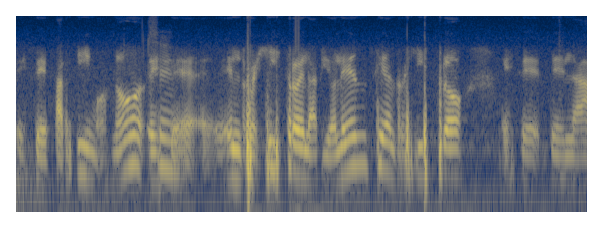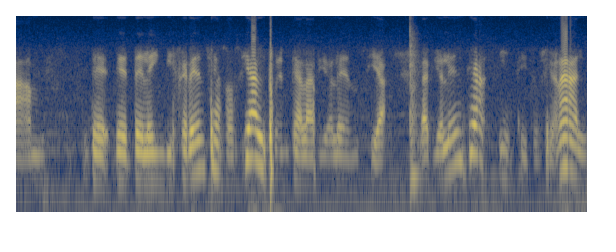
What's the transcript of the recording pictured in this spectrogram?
este, partimos, ¿no? Este, el registro de la violencia, el registro este, de la de, de, la indiferencia social frente a la violencia, la violencia institucional.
